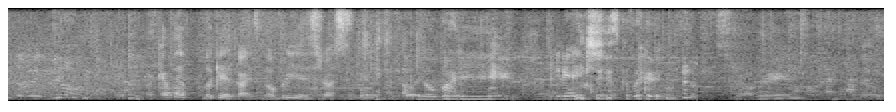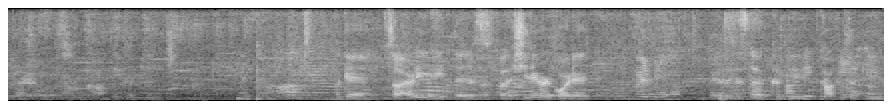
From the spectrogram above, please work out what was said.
I can't believe. Look at it, guys. Nobody is dressed. Nobody. Getting anxious because I Strawberry milk coffee cookie. Okay, so I already ate this, but she didn't record it. Okay, this is the cookie, coffee cookie.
